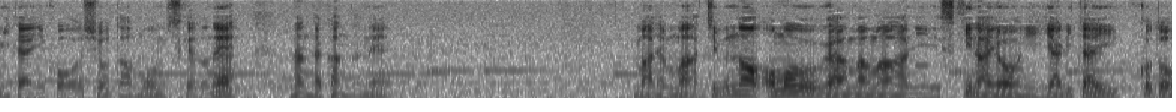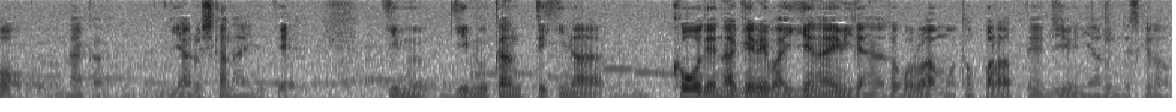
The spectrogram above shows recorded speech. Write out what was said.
みたいにこうしようとは思うんですけどね。なんだかんだね。まあでもまあ自分の思うがままに好きなようにやりたいことをなんかやるしかないんで義務義務感的なこうでなければいけないみたいなところはもう取っ払って自由にやるんですけど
